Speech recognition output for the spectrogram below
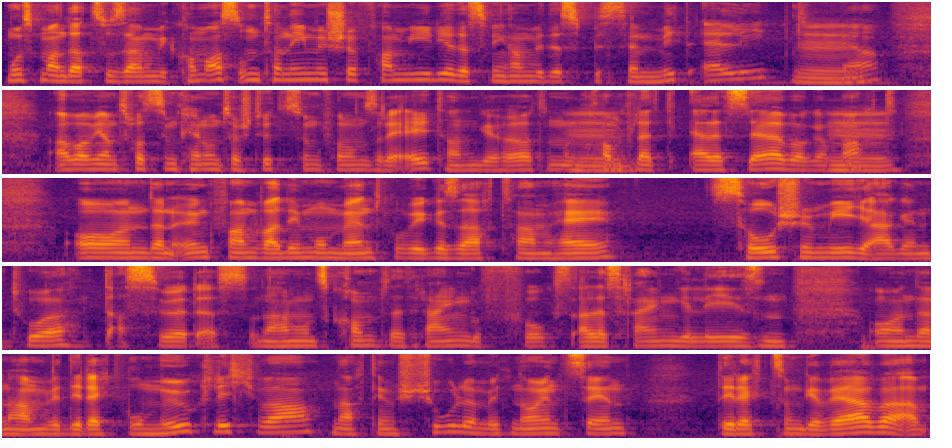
Muss man dazu sagen, wir kommen aus unternehmischer Familie, deswegen haben wir das ein bisschen miterlebt. Mhm. Ja? Aber wir haben trotzdem keine Unterstützung von unseren Eltern gehört und mhm. komplett alles selber gemacht. Mhm. Und dann irgendwann war der Moment, wo wir gesagt haben, hey, Social Media Agentur, das wird es. Und dann haben wir uns komplett reingefuchst, alles reingelesen. Und dann haben wir direkt, wo möglich war, nach dem Schule mit 19 direkt zum Gewerbeamt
